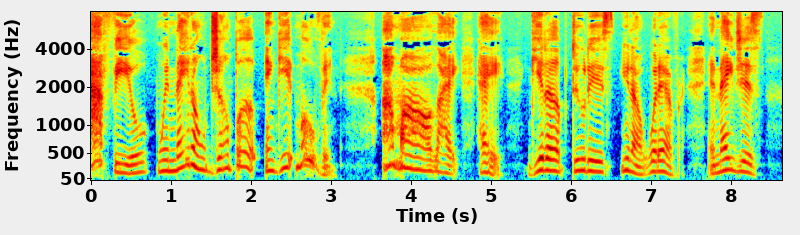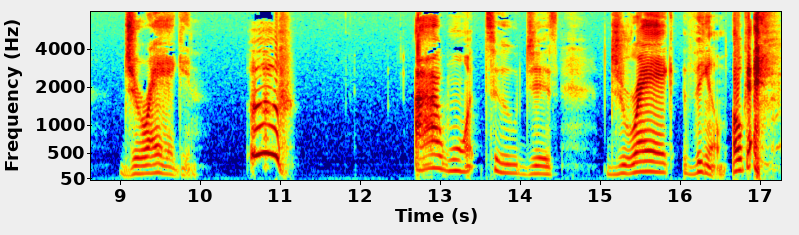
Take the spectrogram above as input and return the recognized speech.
I feel when they don't jump up and get moving. I'm all like, hey, get up, do this, you know, whatever. And they just dragging. Ooh. I want to just drag them. Okay.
